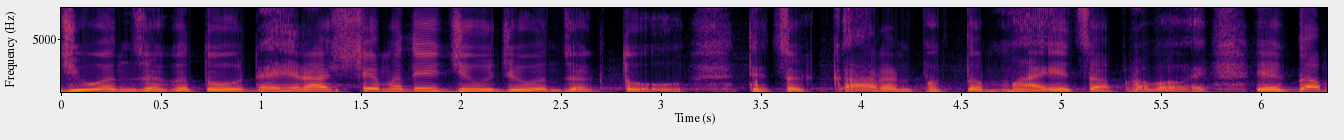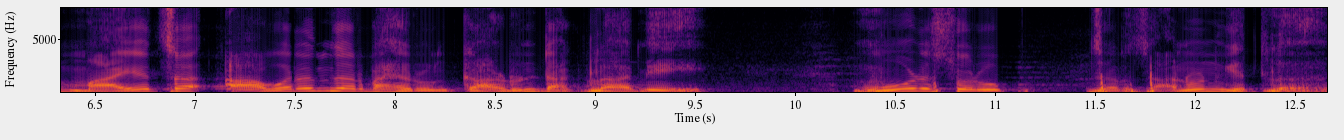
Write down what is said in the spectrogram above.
जीवन जगतो नैराश्यमध्ये जीव जीवन जगतो त्याचं कारण फक्त मायेचा प्रभाव आहे. एकदा मायेचं आवरण जर बाहेरून काढून टाकलं आम्ही मूळ स्वरूप जर जाणून घेतलं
